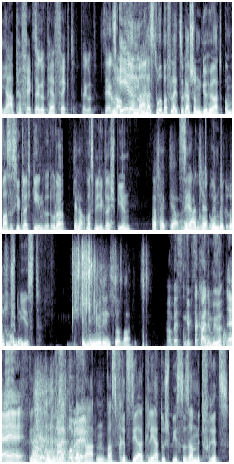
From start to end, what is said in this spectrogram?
Ja, perfekt. Sehr gut. Perfekt. Sehr gut. Sehr gut. So, Ehrenmann. Dann hast du aber vielleicht sogar schon gehört, um was es hier gleich gehen wird, oder? Genau. Was wir hier gleich spielen. Perfekt, ja. Sehr Er gut. erklärt mir einen Und Begriff du und ich spielst. Gebe mir Mühe, den zu erraten. Am besten gibt's da keine Mühe. Hey, Genau. Du musst Kein Problem. erraten, was Fritz dir erklärt. Du spielst zusammen mit Fritz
